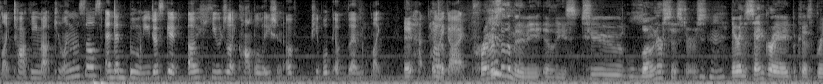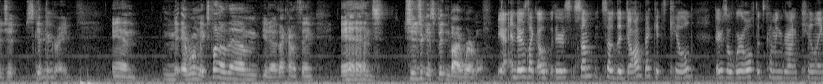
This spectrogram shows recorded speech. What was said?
like talking about killing themselves and then boom you just get a huge like compilation of people of them like Ha- and how they the die premise of the movie is these two loner sisters. Mhm. They're in the same grade because Bridget skipped Mhm. a grade, and everyone makes fun of them, you know that kind of thing. And Ginger gets bitten by a werewolf. yeah and there's like oh there's some so the dog that gets killed there's a werewolf that's coming around killing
